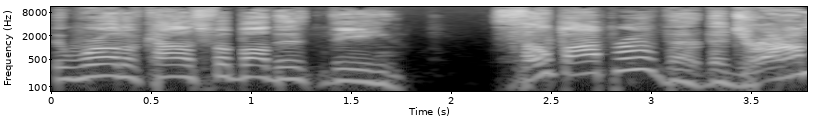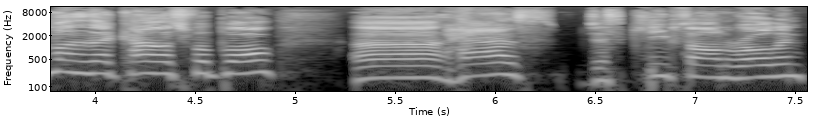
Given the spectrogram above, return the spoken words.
the world of college football, the the soap opera, the the drama that college football uh, has, just keeps on rolling.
